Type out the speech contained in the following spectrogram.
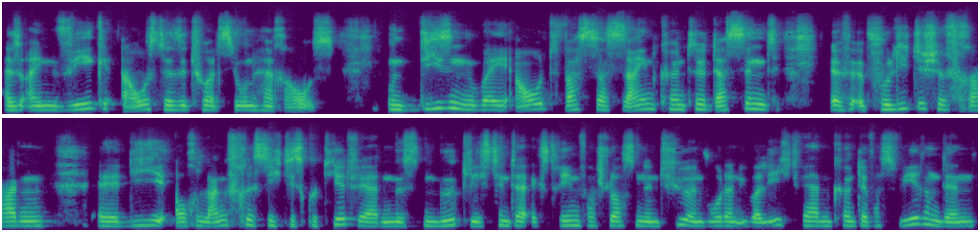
Also einen Weg aus der Situation heraus. Und diesen Way out, was das sein könnte, das sind äh, politische Fragen, äh, die auch langfristig diskutiert werden müssten, möglichst hinter extrem verschlossenen Türen, wo dann überlegt werden könnte, was wären denn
